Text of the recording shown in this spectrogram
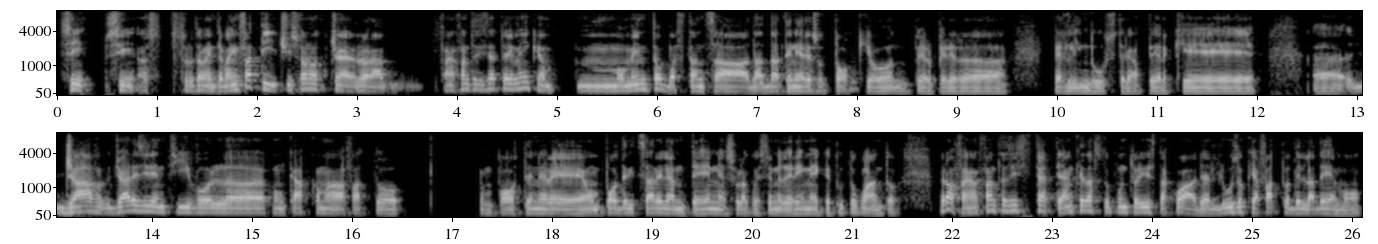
Sì, sì, assolutamente. Ma infatti ci sono, cioè, allora, Final Fantasy VII Remake è un momento abbastanza da, da tenere sott'occhio per, per, per l'industria, perché uh, già, già Resident Evil con Capcom aveva fatto un po' tenere, un po' drizzare le antenne sulla questione dei remake e tutto quanto. Però Final Fantasy VII, anche da questo punto di vista qua, cioè l'uso che ha fatto della demo,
